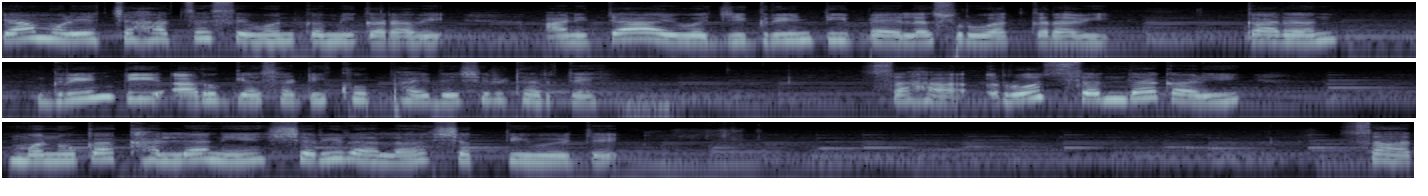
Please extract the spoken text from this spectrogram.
त्यामुळे चहाचे सेवन कमी करावे आणि त्याऐवजी ग्रीन टी प्यायला सुरुवात करावी. कारण ग्रीन टी आरोग्यासाठी खूप फायदेशीर ठरते. सहा. रोज संध्याकाळी मनुका खाल्ल्याने शरीराला शक्ती मिळते. सात.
